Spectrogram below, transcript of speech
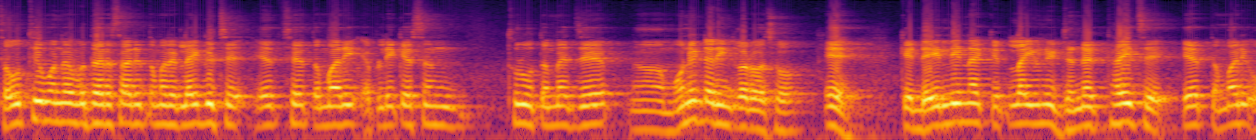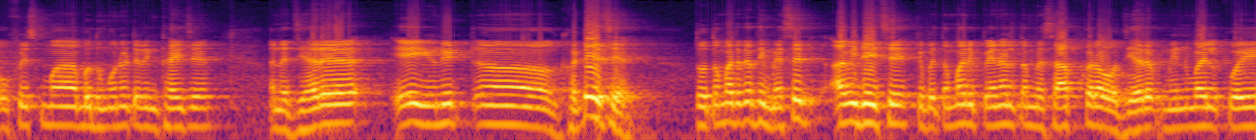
સૌથી મને વધારે સારી તમારી લાગ્યું છે, એ છે તમારી એપ્લિકેશન થ્રુ તમે જે મોનિટરિંગ કરો છો, એ કે ડેઇલીના કેટલા યુનિટ જનરેટ થાય છે, એ તમારી ઓફિસમાં બધું મોનિટરિંગ થાય છે. અને જ્યારે એ યુનિટ ઘટે છે, તો તમારે ત્યાંથી મેસેજ આવી જાય છે કે ભાઈ તમારી પેનલ તમે સાફ કરાવો. જ્યારે મીનવાઇલ કોઈ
